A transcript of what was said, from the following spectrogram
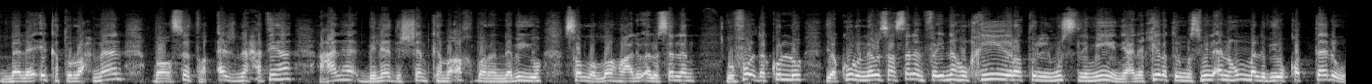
ملائكة الرحمن باسطة أجنحتها على بلاد الشام كما أخبر النبي صلى الله عليه وآله وسلم. وفوق ده كله يقول النبي صلى الله عليه وسلم فإنه خيرة المسلمين يعني خيرة المسلمين لأن هم اللي بيقتلوا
